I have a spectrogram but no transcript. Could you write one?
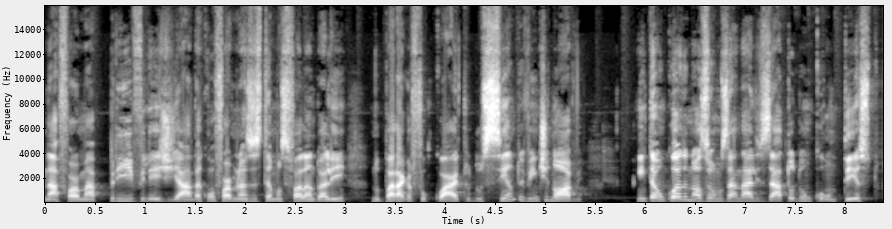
na forma privilegiada, conforme nós estamos falando ali no parágrafo 4 do 129 então, quando nós vamos analisar todo um contexto,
